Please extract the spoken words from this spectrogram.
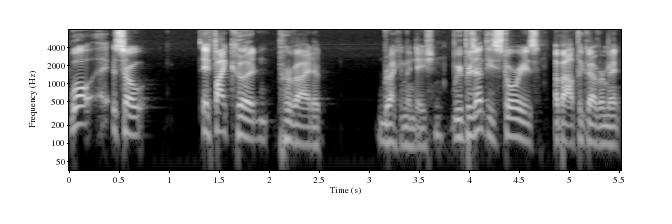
Well, so if I could provide a recommendation, we present these stories about the government,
